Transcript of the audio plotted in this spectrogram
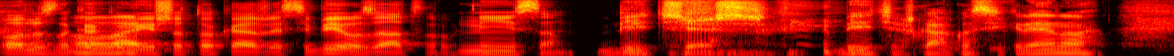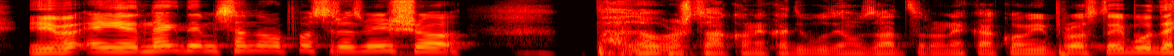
Odnosno, kako Ovaj- Miša to kaže, si bio u zatvoru? Nisam. Bićeš. Bićeš kako si krenuo. I, i negdje mi sam ono poslije razmišljao, pa dobro, što ako nekad i budem u zatvoru, nekako mi prosto i bude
